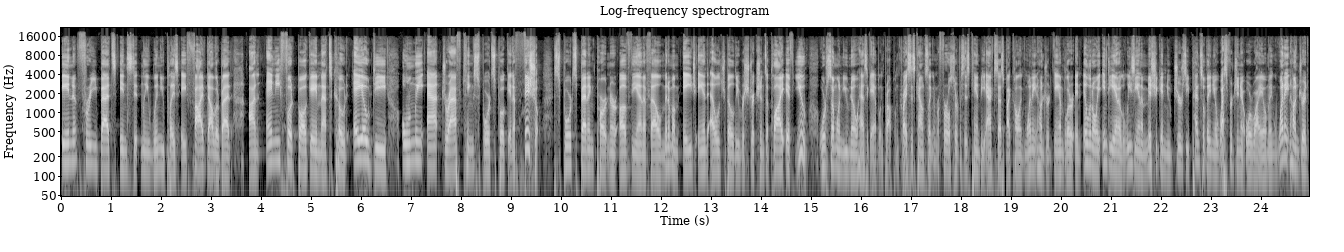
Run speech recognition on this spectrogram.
in free bets instantly when you place a $5 bet on any football game. That's code AOD only at DraftKings Sportsbook, an official sports betting partner of the NFL. Minimum age and eligibility restrictions apply if you or someone you know has a gambling problem. Crisis counseling and referral services can be accessed by calling 1 800 Gambler in Illinois, Indiana, Louisiana, Michigan, New Jersey, Pennsylvania, West Virginia, or Wyoming. 1 800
